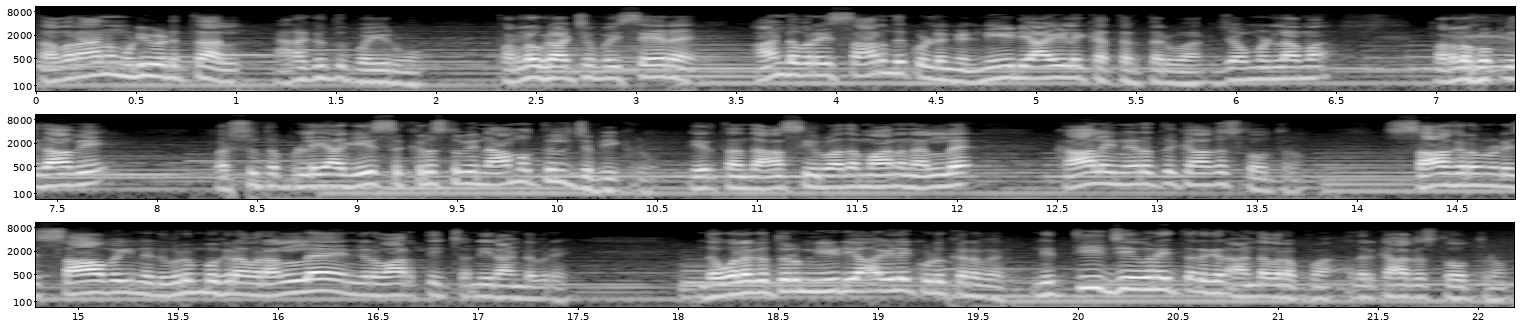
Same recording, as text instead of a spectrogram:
தவறான முடிவெடுத்தால் நரகத்து போயிடுவோம் பரலோக ராட்சியம் போய் சேர ஆண்டவரை சார்ந்து கொள்ளுங்கள். நீடி ஆயுளை கத்தர் தருவார். ஜெபம் இல்லாமா பரலோக பிதாவே பரிசுத்த பிள்ளையாக இயேசு கிறிஸ்துவின் நாமத்தில் ஜபிக்கிறோம். நீர் தந்த ஆசீர்வாதமான நல்ல காலை நேரத்துக்காக ஸ்தோத்திரம். சாகிறவனுடைய சாவை நான் விரும்புகிறவர் அல்ல என்கிற வார்த்தை சொன்னீர் ஆண்டவரே. இந்த உலகத்திலும் நீடி ஆயுளை கொடுக்கிறவர் நித்திய ஜீவனை தருகிற ஆண்டவரப்பா. அதற்காக ஸ்தோத்திரம்.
